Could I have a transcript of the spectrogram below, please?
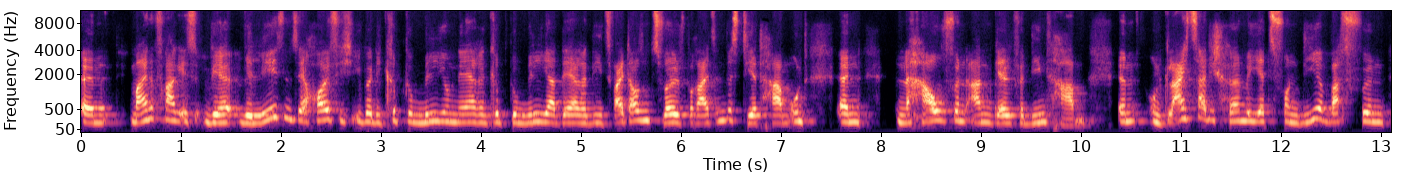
Ähm, meine Frage ist, wir, wir lesen sehr häufig über die Kryptomillionäre, Kryptomilliardäre, die 2012 bereits investiert haben und äh, einen Haufen an Geld verdient haben. Ähm, und gleichzeitig hören wir jetzt von dir, was für ein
